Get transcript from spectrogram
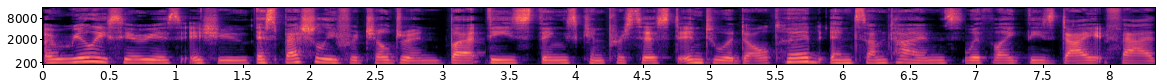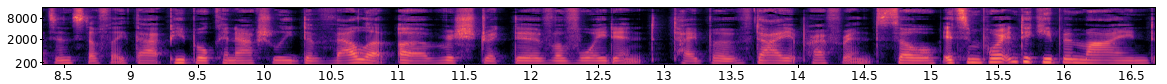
a really serious issue, especially for children, but these things can persist into adulthood. And sometimes with like these diet fads and stuff like that, people can actually develop a restrictive, avoidant type of diet preference. So it's important to keep in mind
